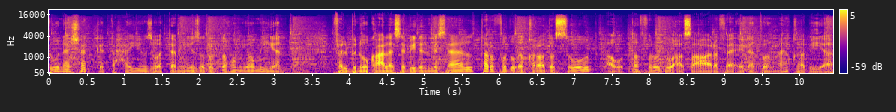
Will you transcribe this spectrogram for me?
دون شك التحيز والتمييز ضدهم يوميا. فالبنوك على سبيل المثال ترفض إقراض السود أو تفرض أسعار فائدة عقابية.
